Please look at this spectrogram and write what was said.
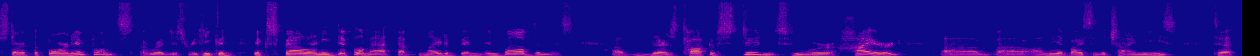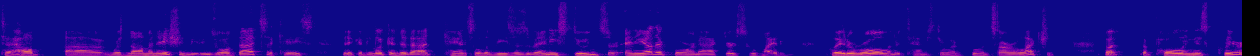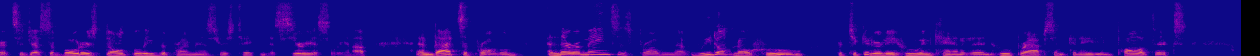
start the foreign influence registry. He could expel any diplomat that might have been involved in this. Uh, there's talk of students who were hired uh, uh, on the advice of the Chinese to, to help uh, with nomination meetings. Well, if that's the case, they could look into that, cancel the visas of any students or any other foreign actors who might played a role in attempts to influence our election. But the polling is clear. It suggests that voters don't believe the prime minister is taking this seriously enough. And that's a problem. And there remains this problem that we don't know who, particularly who in Canada and who perhaps in Canadian politics,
